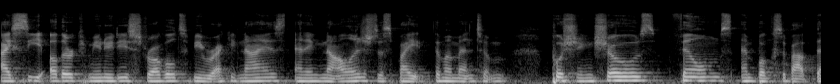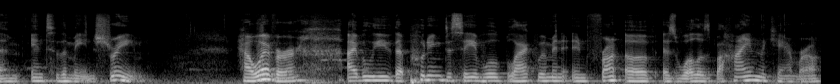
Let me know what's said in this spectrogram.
I see other communities struggle to be recognized and acknowledged despite the momentum pushing shows, films, and books about them into the mainstream. However, I believe that putting disabled black women in front of as well as behind the camera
